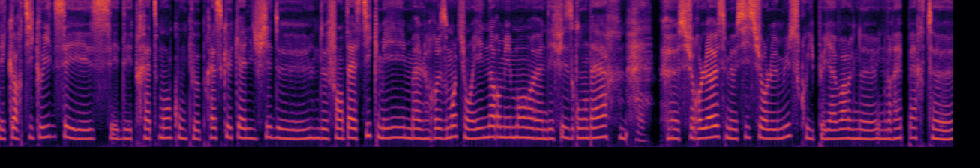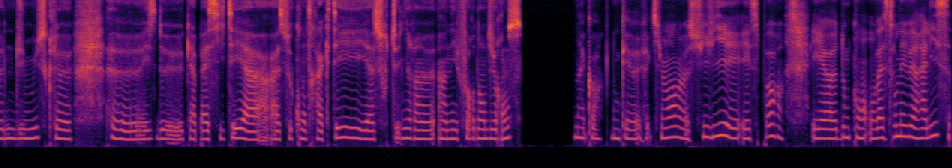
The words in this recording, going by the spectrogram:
Les corticoïdes, c'est des traitements qu'on peut presque qualifier de, de, fantastiques, mais malheureusement qui ont énormément euh, d'effets secondaires euh, sur l'os, mais aussi sur le muscle, où il peut y avoir une, une vraie perte du muscle et de capacité à, à, se contracter et à soutenir un effort d'endurance. D'accord. Donc effectivement, suivi et, sport. Et donc on, va se tourner vers Alice.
